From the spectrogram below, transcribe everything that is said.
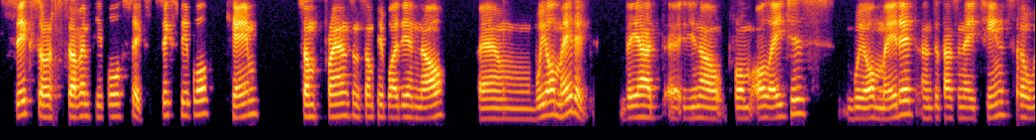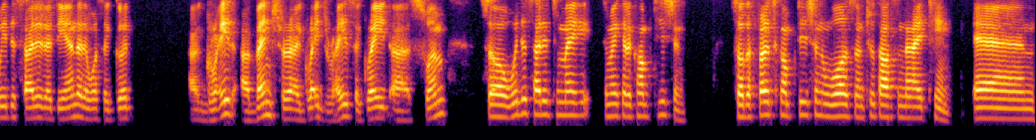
six or seven people, six, six people came, some friends and some people I didn't know, and we all made it. They had, uh, you know, from all ages, we all made it in 2018. So we decided at the end that it was a good, a great adventure, a great race, a great uh, swim. So we decided to make to make it a competition. So the first competition was in 2019, and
